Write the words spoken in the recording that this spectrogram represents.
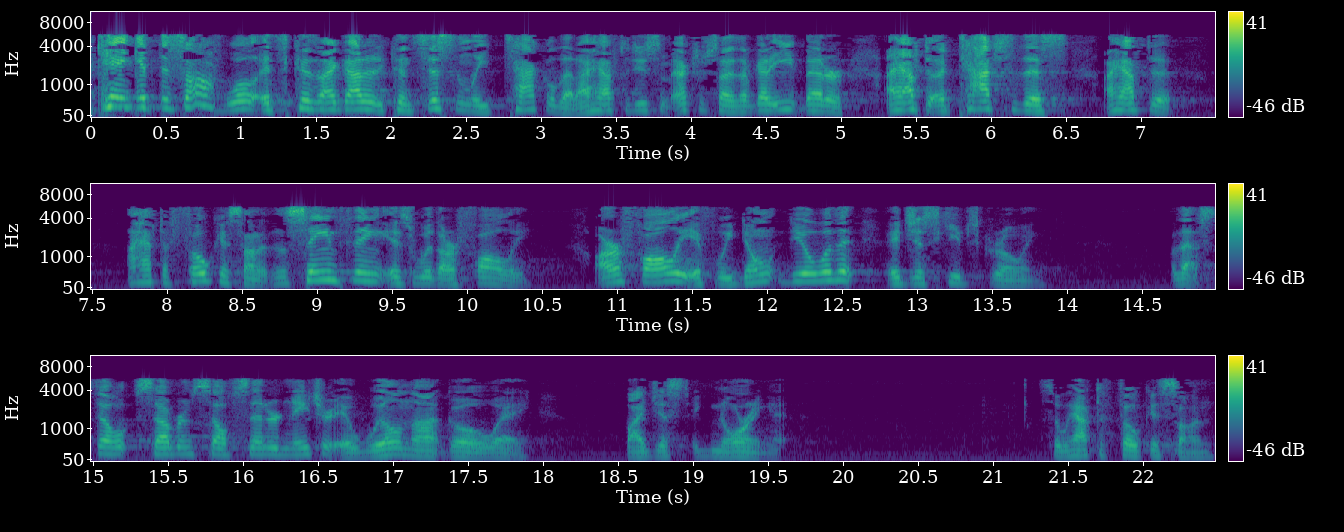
can't get this off. Well, it's because I got to consistently tackle that. I have to do some exercise. I've got to eat better. I have to attach to this. I have to, I have to focus on it. The same thing is with our folly. Our folly, if we don't deal with it, it just keeps growing. That stubborn, self-centered nature, it will not go away by just ignoring it. So we have to focus on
